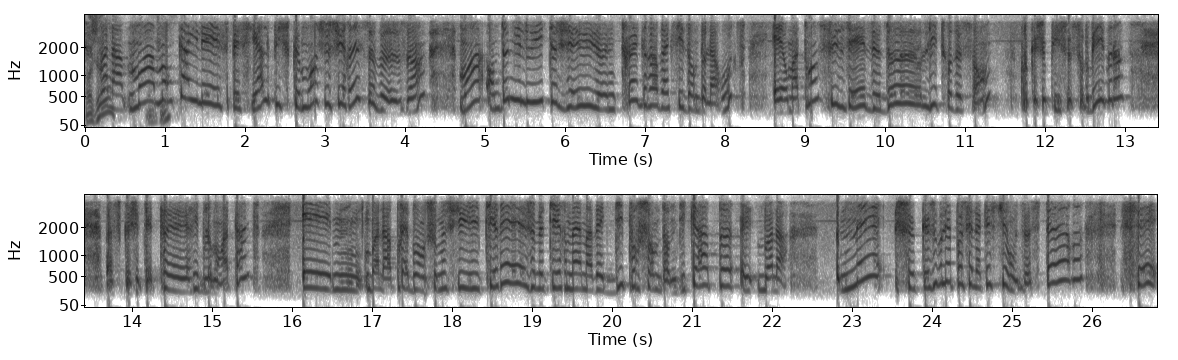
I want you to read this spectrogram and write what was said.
Bonjour. Voilà, moi, Bonjour. mon cas, il est spécial puisque moi, je suis receveuse. hein. Moi, en 2008, j'ai eu un très grave accident de la route et on m'a transfusé de 2 litres de sang pour que je puisse survivre parce que j'étais terriblement atteinte. Et hum, voilà, après, bon, je me suis tirée, je me tire même avec 10% d'handicap, et voilà. Mais ce que je voulais poser la question aux austères, c'est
